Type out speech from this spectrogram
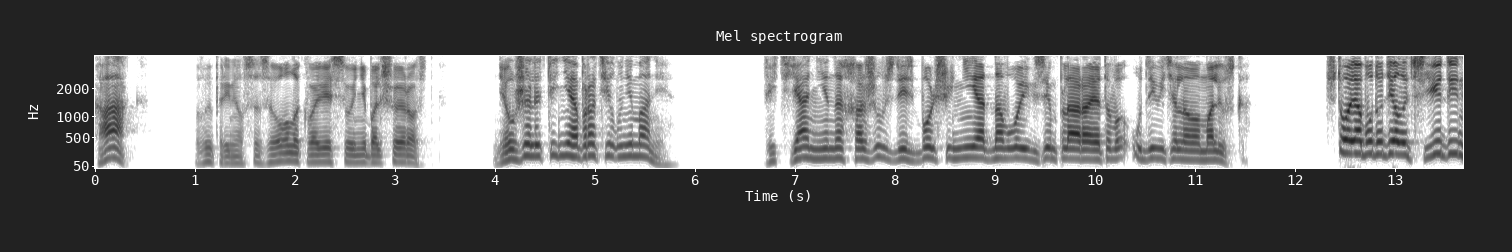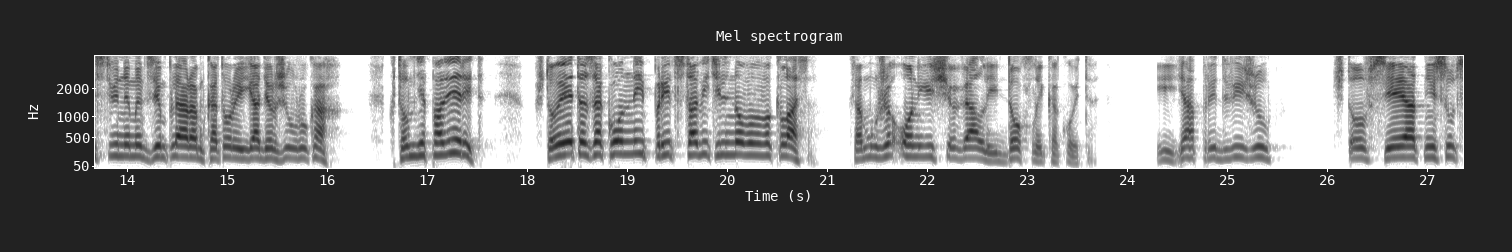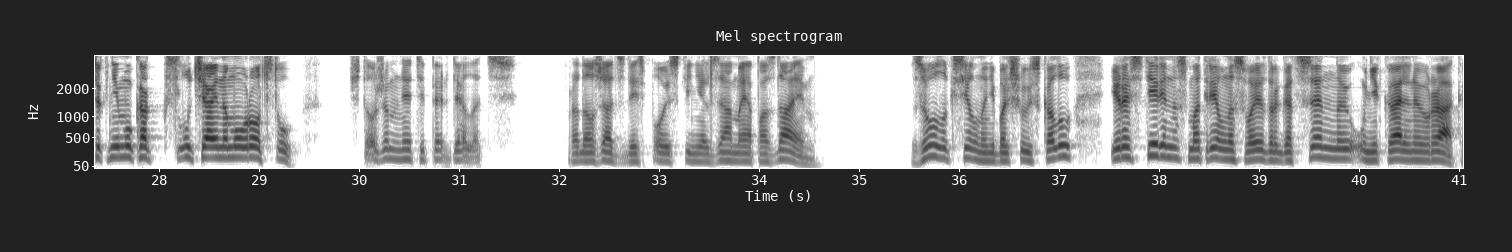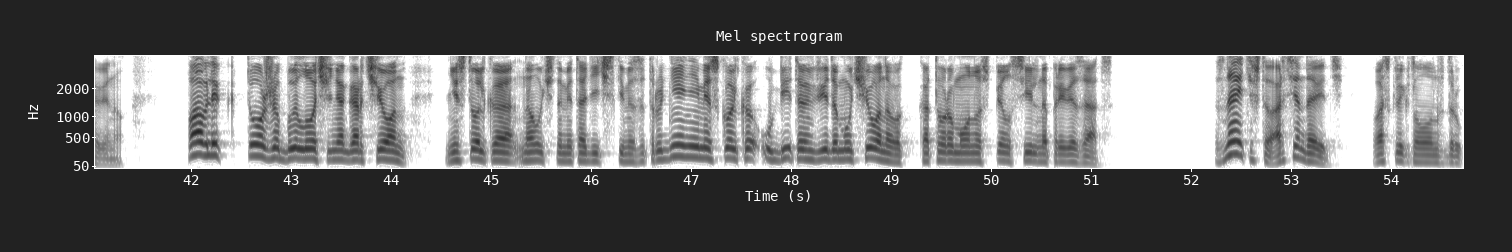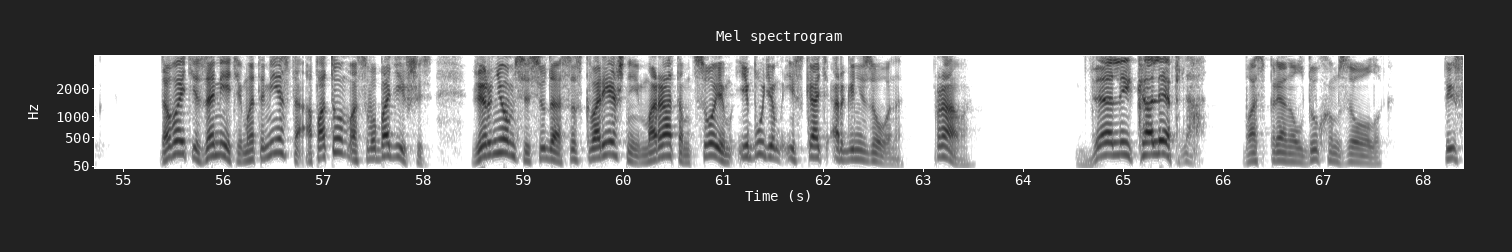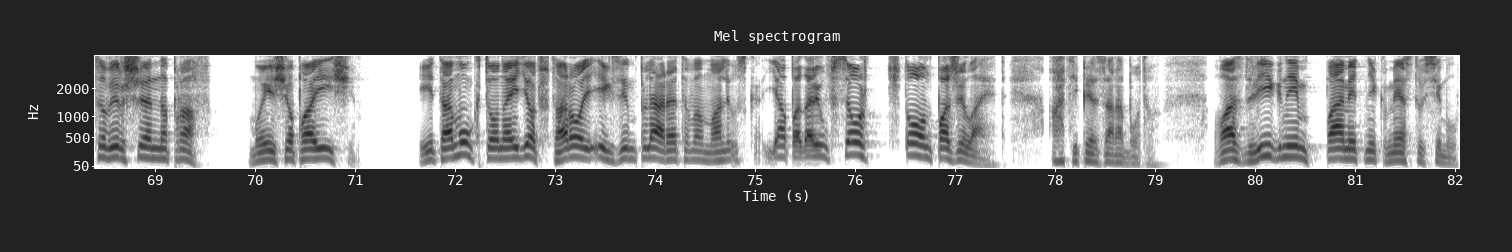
Как? Выпрямился зоолог во весь свой небольшой рост. Неужели ты не обратил внимания? Ведь я не нахожу здесь больше ни одного экземпляра этого удивительного моллюска. Что я буду делать с единственным экземпляром, который я держу в руках? Кто мне поверит, что это законный представитель нового класса? К тому же он еще вялый, дохлый какой-то. И я предвижу, что все отнесутся к нему как к случайному уродству. Что же мне теперь делать? Продолжать здесь поиски нельзя, мы опоздаем. Зоолог сел на небольшую скалу и растерянно смотрел на свою драгоценную уникальную раковину. Павлик тоже был очень огорчен не столько научно-методическими затруднениями, сколько убитым видом ученого, к которому он успел сильно привязаться. «Знаете что, Арсен Давидович?» — воскликнул он вдруг. «Давайте заметим это место, а потом, освободившись, вернемся сюда со Скворешней, Маратом, Цоем и будем искать организованно. Право». «Великолепно!» — воспрянул духом зоолог. «Ты совершенно прав. Мы еще поищем. И тому, кто найдет второй экземпляр этого моллюска, я подарю все, что он пожелает. А теперь за работу. Воздвигнем памятник месту всему.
